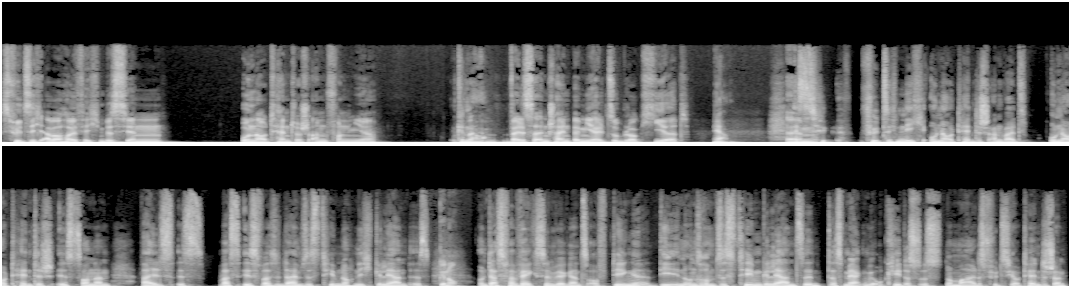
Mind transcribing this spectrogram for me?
Es fühlt sich aber häufig ein bisschen unauthentisch an von mir. Genau. Weil es anscheinend bei mir halt so blockiert. Ja. Ähm, es fü- fühlt sich nicht unauthentisch an, weil es unauthentisch ist, sondern weil es ist was ist, was in deinem System noch nicht gelernt ist. genau. Und das verwechseln wir ganz oft. Dinge, die in unserem System gelernt sind, das merken wir, okay, das ist normal, das fühlt sich authentisch an.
